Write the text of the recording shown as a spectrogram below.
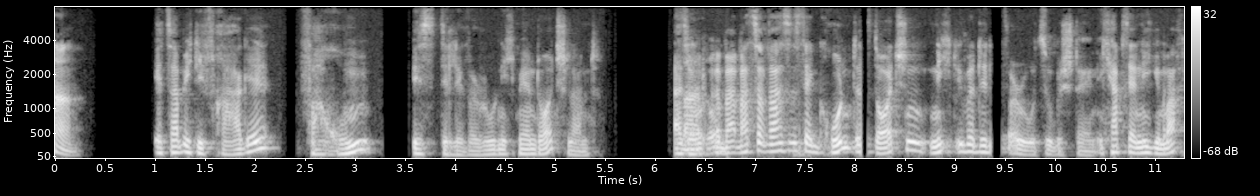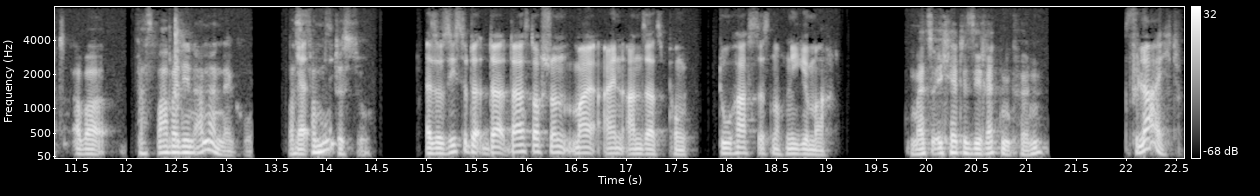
Ha. Jetzt habe ich die Frage, warum ist Deliveroo nicht mehr in Deutschland? Also, Warum? äh, was, was ist der Grund des Deutschen, nicht über Deliveroo zu bestellen? Ich habe es ja nie gemacht, aber was war bei den anderen der Grund? Was Ja, vermutest du? Also siehst du, da, da, da ist doch schon mal ein Ansatzpunkt. Du hast es noch nie gemacht. Meinst du, ich hätte sie retten können? Vielleicht.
